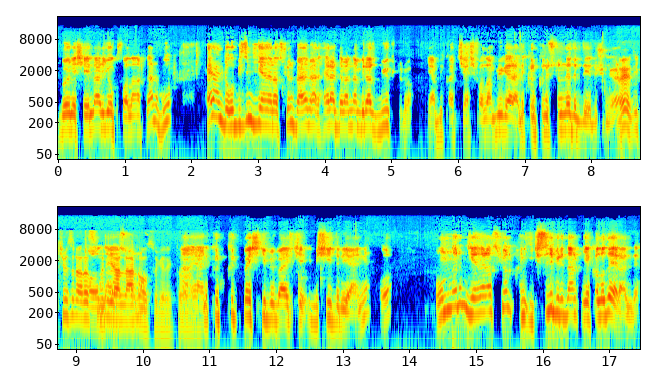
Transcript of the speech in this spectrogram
böyle şeyler yok falan filan. Bu herhalde o bizim jenerasyon ben, ben herhalde benden biraz büyüktür o. Yani birkaç yaş falan büyük herhalde 40'ın üstündedir diye düşünüyorum. Evet ikimizin arasında Ondan bir yerlerde sonra, olsa gerek. Ha, yani 40-45 gibi belki bir şeydir yani o onların jenerasyon hani ikisini birden yakaladı herhalde.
